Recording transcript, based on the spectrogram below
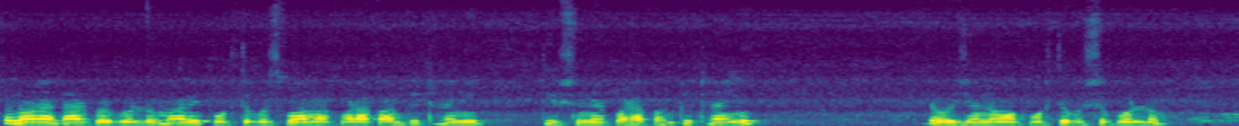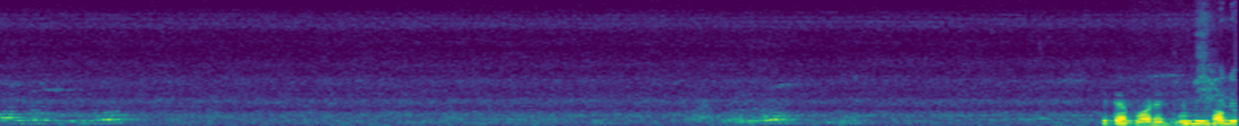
তো ননা তারপর বলল মা আমি পড়তে বসবো আমার পড়া কমপ্লিট হয়নি। টিউশনের পড়া কমপ্লিট হয়নি। তো ওই জন্য ও পড়তে বসে পড়ল। এটা পরের দিন সকালে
